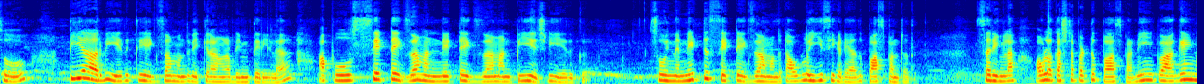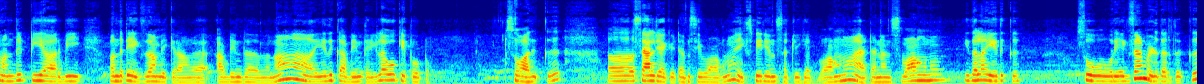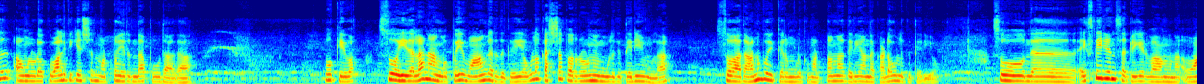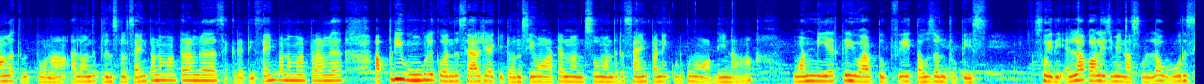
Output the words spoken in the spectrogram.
So TRP எதுக்கு exam வந்து வைக்கிறாங்க அப்படின்னு தெரியல. அப்போது SET exam and NET exam and PhD எதுக்கு? ஸோ இந்த நெட்டு செட் எக்ஸாம் வந்துட்டு அவ்வளோ ஈஸி கிடையாது பாஸ் பண்ணுறது சரிங்களா? அவ்வளோ கஷ்டப்பட்டு பாஸ் பண்ணி இப்போ அகைன் வந்து டிஆர்பி வந்துட்டு எக்ஸாம் வைக்கிறாங்க அப்படின்றதுனா எதுக்கு அப்படின்னு தெரியல. ஓகே போட்டோம். ஸோ அதுக்கு சேலரி அக்யூட்டன்சி வாங்கணும் எக்ஸ்பீரியன்ஸ் சர்டிஃபிகேட் வாங்கணும் அட்டண்டன்ஸ் வாங்கணும். இதெல்லாம் எதுக்கு? ஸோ ஒரு எக்ஸாம் எழுதுறதுக்கு அவங்களோட குவாலிஃபிகேஷன் மட்டும் இருந்தால் போதாதா? ஓகேவா ஸோ இதெல்லாம் நாங்கள் போய் வாங்குறதுக்கு எவ்வளோ கஷ்டப்படுறோன்னு உங்களுக்கு தெரியுங்களா? ஸோ அதை அனுபவிக்கிறவங்களுக்கு மட்டும்தான் தெரியும். அந்த கடவுளுக்கு தெரியும். ஸோ இந்த எக்ஸ்பீரியன்ஸ் சர்டிஃபிகேட் வாங்கினா வாங்குறதுக்கு போனால் அதில் வந்து பிரின்ஸிபல் சைன் பண்ண மாட்டுறாங்க செக்ரட்டரி சைன் பண்ண மாட்டுறாங்க அப்படி உங்களுக்கு வந்து சேலரி அக்கிட்டன்ஸையும் அட்டண்டன்ஸும் வந்துட்டு சைன் பண்ணி கொடுக்கணும் அப்படின்னா ஒன் இயர்க்கு you have to pay thousand rupees so இது எல்லா காலேஜுமே நான் சொல்ல ஒரு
